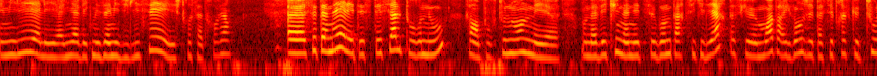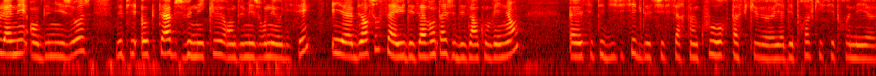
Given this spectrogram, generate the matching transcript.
Émilie, elle est amie avec mes amis du lycée et je trouve ça trop bien. Euh, cette année, elle était spéciale pour nous, enfin pour tout le monde, mais euh, on a vécu une année de seconde particulière parce que moi, par exemple, j'ai passé presque toute l'année en demi-jauge. Depuis octobre, je venais que en demi-journée au lycée. Et euh, bien sûr, ça a eu des avantages et des inconvénients. C'était difficile de suivre certains cours parce qu'il y a des profs qui s'y prenaient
